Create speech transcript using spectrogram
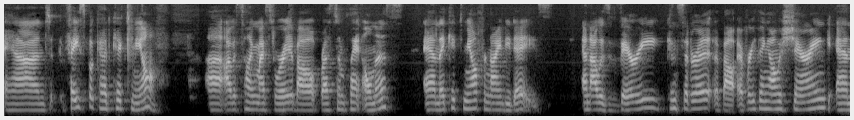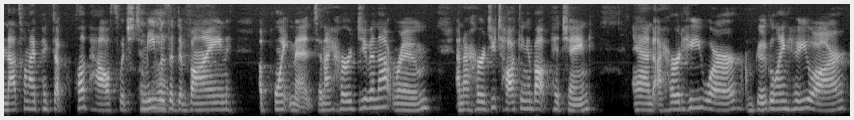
and Facebook had kicked me off. Uh, I was telling my story about breast implant illness, and they kicked me off for 90 days. And I was very considerate about everything I was sharing. And that's when I picked up Clubhouse, which to oh, me wow. was a divine appointment. And I heard you in that room and I heard you talking about pitching and I heard who you were. I'm Googling who you are.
